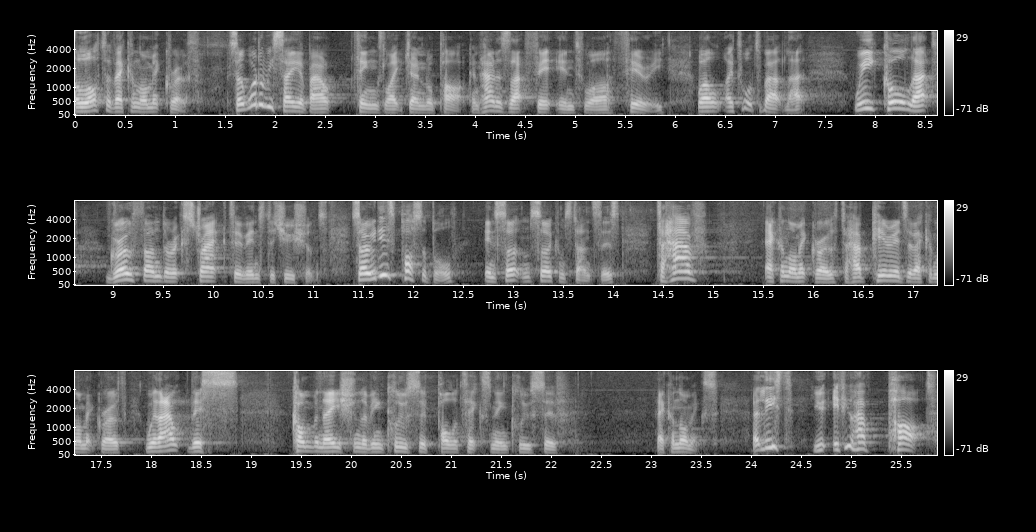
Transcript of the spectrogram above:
a lot of economic growth. So what do we say about things like General Park, and how does that fit into our theory? Well, I talked about that. We call that growth under extractive institutions. So it is possible, in certain circumstances, to have economic growth, to have periods of economic growth without this combination of inclusive politics and inclusive economics. At least you, if you have part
